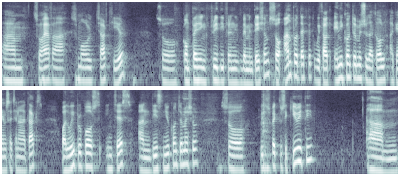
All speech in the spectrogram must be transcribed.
Um, so I have a small chart here. So comparing three different implementations. So unprotected without any countermeasure at all against HNI attacks. What we propose in CHES and this new countermeasure. So with respect to security, um,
